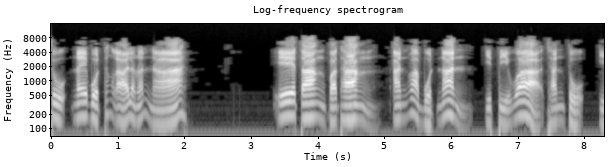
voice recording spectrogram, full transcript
สุในบททั้งหลายเหล่านั้นหนา เอตังปะทัง อันว่าบทนั่น อิติว่าชันตุอิ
